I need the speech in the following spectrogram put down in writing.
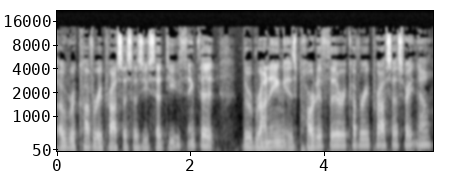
a recovery process, as you said. Do you think that the running is part of the recovery process right now?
